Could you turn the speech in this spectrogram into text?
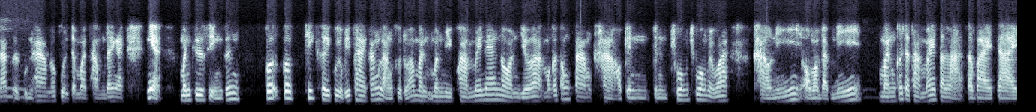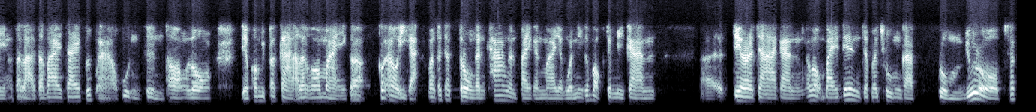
ถ้าเกิดคุณห้ามแล้วคุณจะมาทำได้ไง เนี่ยมันคือสิ่งซึ่งก็ก็ที่เคยคุยกับพี่แพนครั้งหลังสุดว่ามันมันมีความไม่แน่นอนเยอะอะมันก็ต้องตามข่าวเป็นเป็นช่วงช่วงๆไปว่าข่าวนี้ออกมาแบบนี้ มันก็จะทำให้ตลาดสบายใจ ตลาดสบายใจปุ๊บอ่าหุ้นขึ้นทองลง เดี๋ยวพอมีประกาศอะไรออกมาใหม่ ก็ก็เอาอีกอะ มันก็จะตรงกันข้ามกันไปกันมา อย่างวันนี้ก็บอกจะมีการเอ่อเจรจากันเขาบอกไบเดนจะประชุมกับกลุ่มยุโรปสัก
